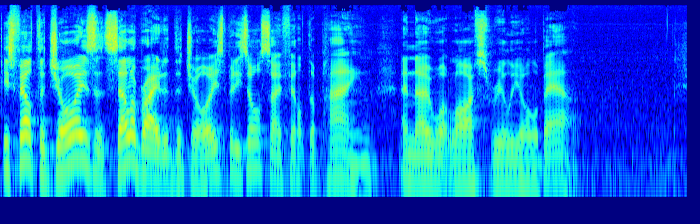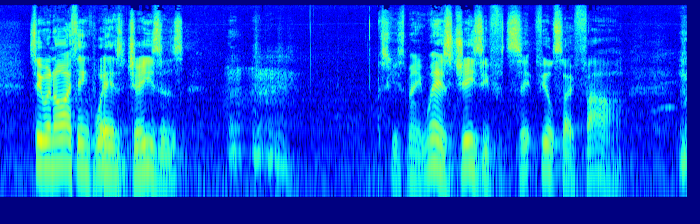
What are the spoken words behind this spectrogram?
He's felt the joys and celebrated the joys, but he's also felt the pain and know what life's really all about. See, when I think, where's Jesus? Excuse me, where's Jesus? It feels so far.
